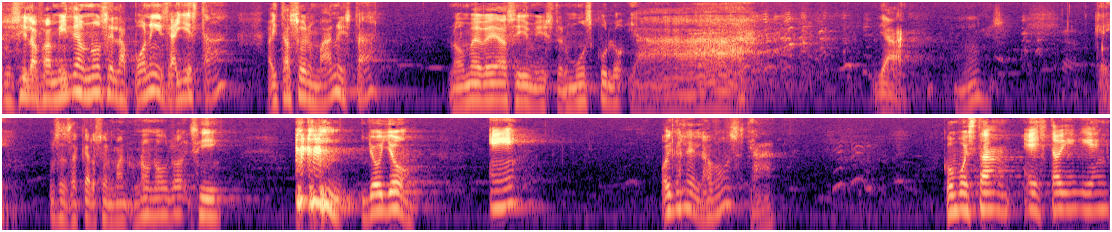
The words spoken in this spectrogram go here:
Pues si la familia uno se la pone y dice, ahí está, ahí está su hermano, y está. No me ve así, mister músculo. Ya. Ya. Ok. Vamos a sacar a su hermano. No, no, brother, sí. yo, yo. ¿Eh? Óigale la voz, ya. ¿Cómo está? Estoy bien.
